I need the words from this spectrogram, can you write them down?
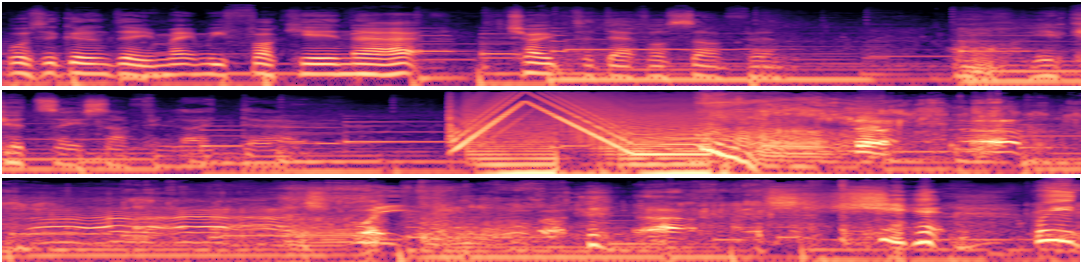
What's it gonna do? Make me fucking uh, choke to death or something? Oh, you could say something like that. Shit. Wait.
